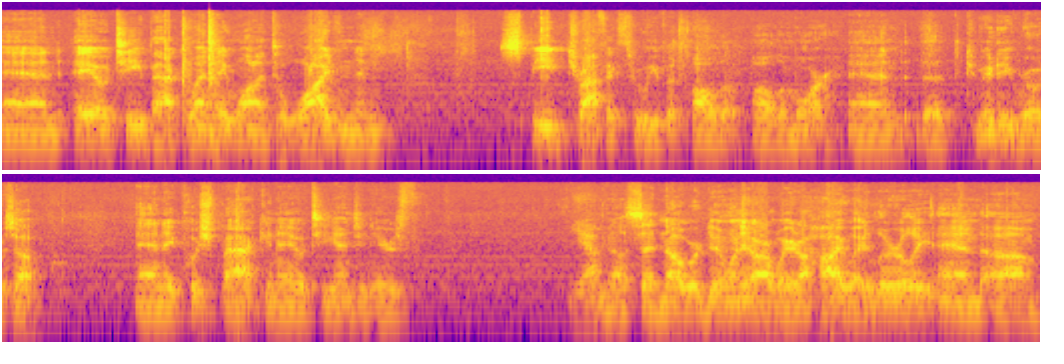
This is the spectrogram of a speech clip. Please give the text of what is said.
And AOT back when, they wanted to widen and speed traffic through even all the, all the more. And the community rose up and they pushed back and AOT engineers, Yeah. you know, said, no, we're doing it our way to highway, literally, and, um,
